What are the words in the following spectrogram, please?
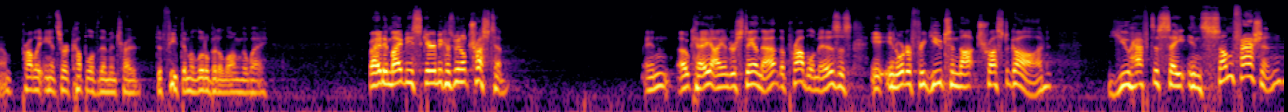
I'll probably answer a couple of them and try to defeat them a little bit along the way. Right? It might be scary because we don't trust Him. And okay, I understand that. The problem is, is in order for you to not trust God, you have to say in some fashion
